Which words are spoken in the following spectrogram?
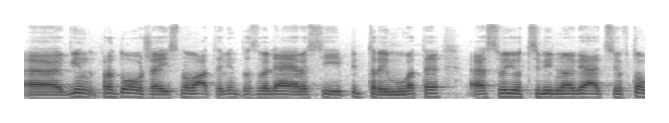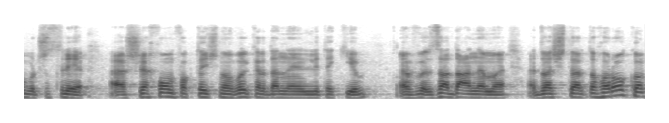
е, Він продовжує існувати. Він дозволяє Росії підтримувати е, свою цивільну авіацію, в тому числі шляхом фактично викрадення літаків. За даними 24-го року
